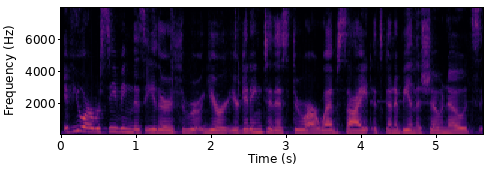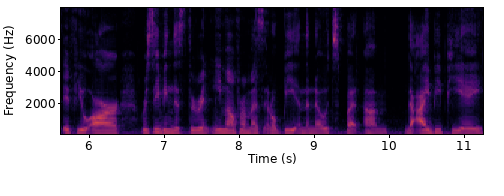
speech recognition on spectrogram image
if you are receiving this either through you're you're getting to this through our website it's going to be in the show notes if you are receiving this through an email from us it'll be in the notes but um, the ibpa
